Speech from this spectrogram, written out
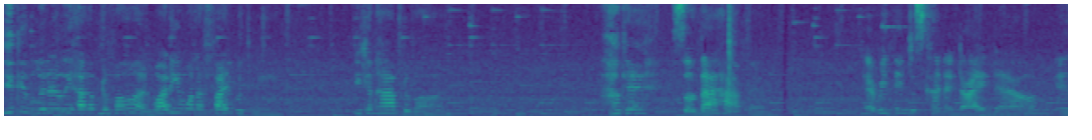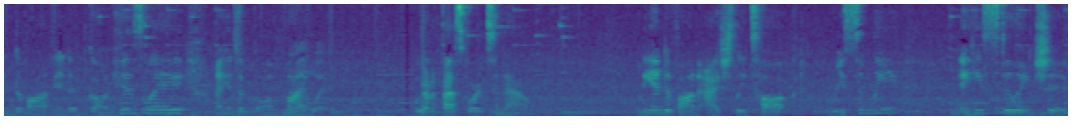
you can literally have Devon. Why do you want to fight with me? You can have Devon. Okay, so that happened. everything just kind of died down, and Devon ended up going his way. I ended up going my way. We're gonna fast forward to now. Me and Devon actually talked recently, and he still ain't shit.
